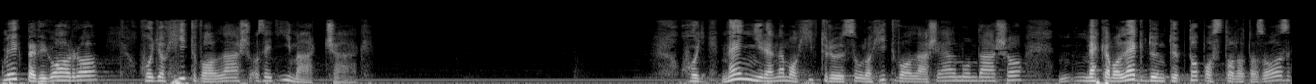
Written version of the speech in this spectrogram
Mégpedig arra, hogy a hitvallás az egy imádság. Hogy mennyire nem a hitről szól a hitvallás elmondása, nekem a legdöntőbb tapasztalat az az,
